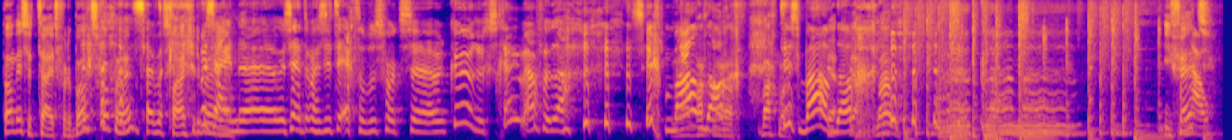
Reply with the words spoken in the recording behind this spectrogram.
dan is het tijd voor de boodschappen. Hè? Zijn we, we, zijn, eh, we, zijn, we zitten echt op een soort eh, keurig schema vandaag. zeg Ja, maandag. wacht maar, wacht maar. Het is maandag. Ja, ja, maandag. Yvette? Nou.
